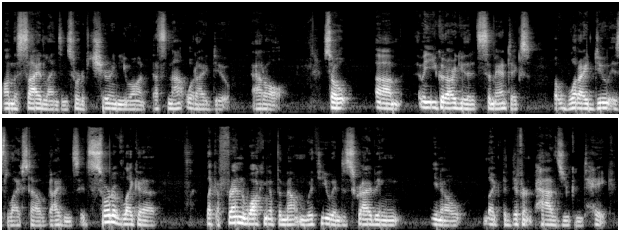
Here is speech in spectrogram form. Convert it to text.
on the sidelines and sort of cheering you on. That's not what I do at all. So, um, I mean, you could argue that it's semantics, but what I do is lifestyle guidance. It's sort of like a like a friend walking up the mountain with you and describing, you know, like the different paths you can take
